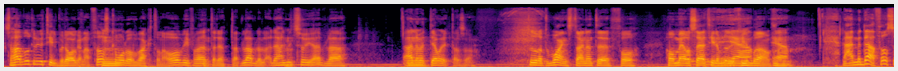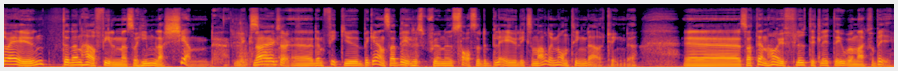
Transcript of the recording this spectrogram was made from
så här brukar det gå till på dagarna. Först Mm. kommer de vakterna, och vi får äta detta, bla bla bla. Det hade blivit så jävla... Ja, det hade Mm. varit dåligt alltså. Tur att Weinstein inte får ha mer att säga till om nu i filmbranschen. ja. Nej men därför så är ju inte den här filmen så himla känd. Liksom. Nej, exakt. Eh, Den fick ju begränsad biodistribution i USA så det blev ju liksom aldrig någonting där kring det. Eh, Så att den har ju flutit lite obemärkt förbi,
